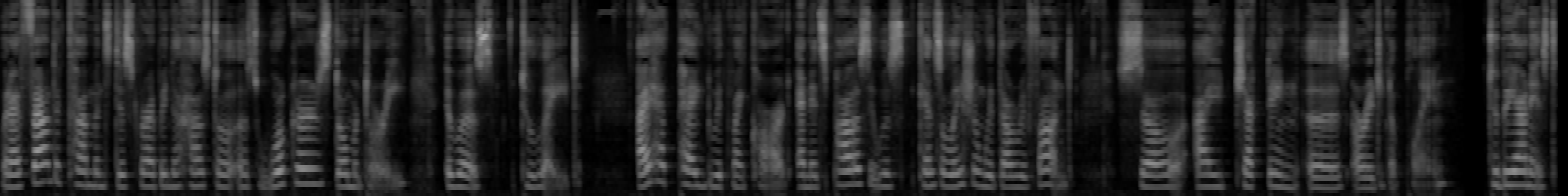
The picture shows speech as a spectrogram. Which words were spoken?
When I found the comments describing the hostel as workers' dormitory, it was too late. I had paid with my card, and its policy was cancellation without refund so I checked in as original plan. To be honest,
